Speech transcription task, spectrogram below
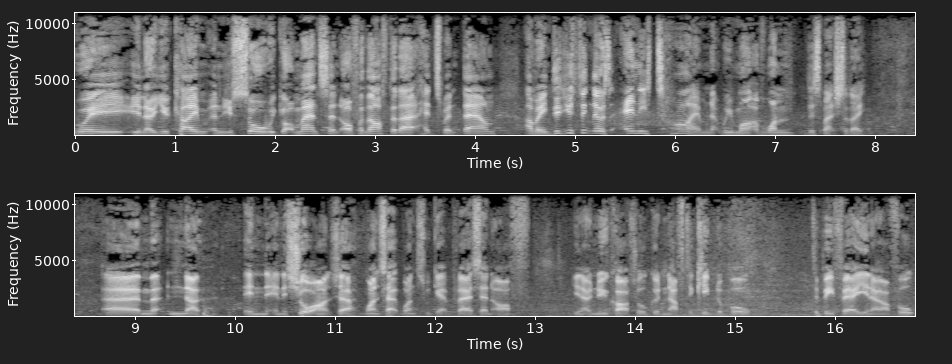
we, you know, you came and you saw we got a man sent off, and after that, heads went down. I mean, did you think there was any time that we might have won this match today? Um, no. In in a short answer, once that once we get a player sent off, you know, Newcastle good enough to keep the ball. To be fair, you know, I thought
